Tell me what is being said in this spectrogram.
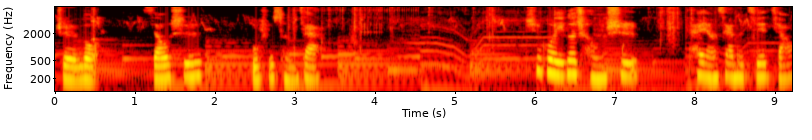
坠落、消失、不复存在。去过一个城市，太阳下的街角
